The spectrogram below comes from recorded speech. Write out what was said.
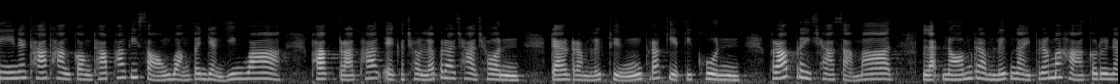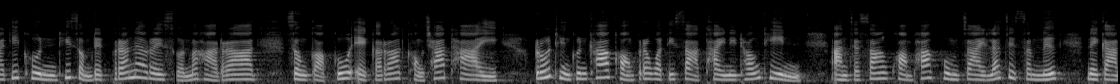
นี้นะคะ ทางกองทัพภาคที่ 2 หวังเป็นอย่างยิ่งว่า ภาครัฐภาคเอกชนและประชาชน ได้รำลึกถึงพระเกียรติคุณ พระปรีชาสามารถ และน้อมรำลึกในพระมหากรุณาธิคุณที่สมเด็จพระนเรศวรมหาราช ทรงกอบกู้เอกราชของชาติไทย รู้ถึงคุณค่าของประวัติศาสตร์ไทยในท้องถิ่น อันจะสร้างความภาคภูมิใจและจิตสำนึกในการ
